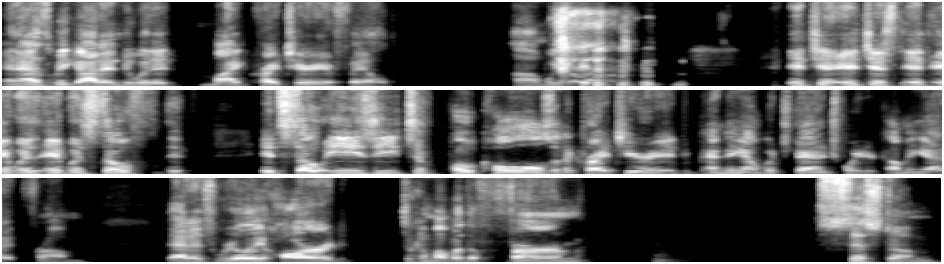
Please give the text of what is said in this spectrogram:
and as we got into it, it my criteria failed. Um, we it, it just it, it was it was so it, it's so easy to poke holes in a criteria depending on which vantage point you're coming at it from that it's really hard to come up with a firm system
